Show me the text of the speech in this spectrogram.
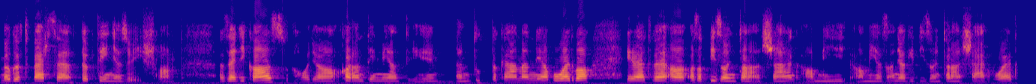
mögött persze több tényező is van. Az egyik az, hogy a karantén miatt nem tudtak elmenni a boltba, illetve az a bizonytalanság, ami, ami az anyagi bizonytalanság volt,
